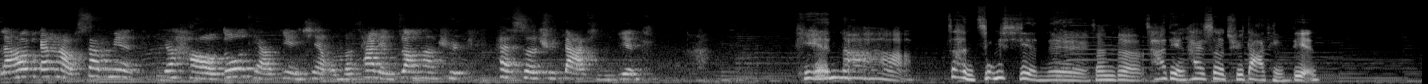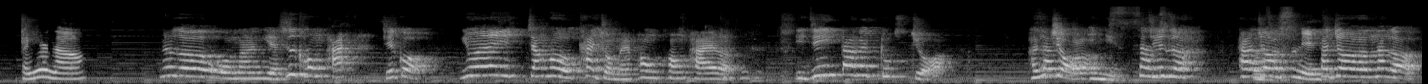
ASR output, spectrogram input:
然后刚好上面有好多条电线，我们差点撞上去，害社区大停电。天哪，这很惊险呢，真的差点害社区大停电。陈燕呢？那个我们也是空拍，结果因为江后太久没碰空拍了，已经大概多久啊？很久了，一年。接着他就四年他就那个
